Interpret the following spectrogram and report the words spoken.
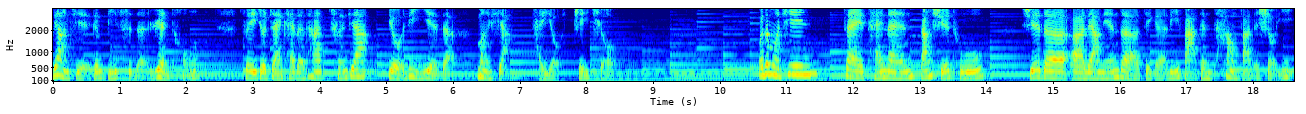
谅解跟彼此的认同，所以就展开了他成家又立业的梦想还有追求。我的母亲在台南当学徒，学的呃两年的这个理发跟烫发的手艺。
